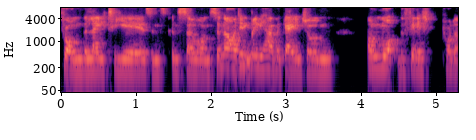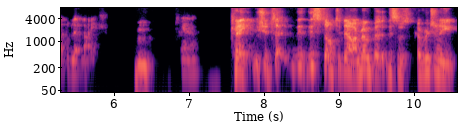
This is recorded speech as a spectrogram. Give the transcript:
from the later years and, and so on so no i didn't really have a gauge on on what the finished product would look like. Hmm. Yeah. Kate, we should say this started out. I remember this was originally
